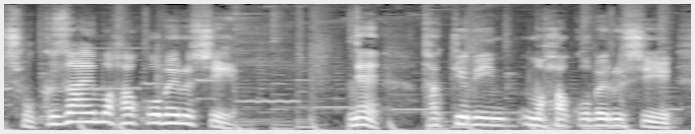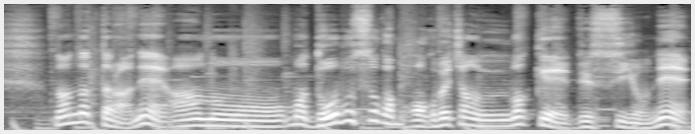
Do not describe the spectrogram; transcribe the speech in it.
食材も運べるし、ね、宅急便も運べるし、なんだったらね、あのー、まあ、動物とかも運べちゃうわけですよね。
